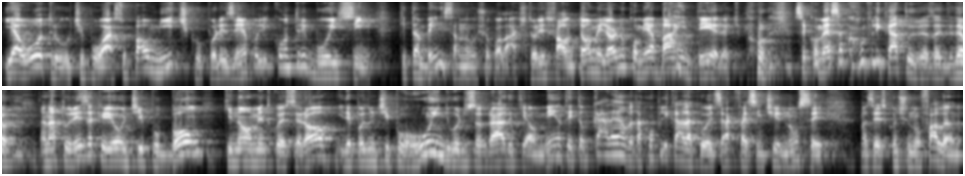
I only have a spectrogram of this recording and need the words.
E a outro, o tipo ácido palmítico, por exemplo, ele contribui sim, que também está no chocolate. Então eles falam, então é melhor não comer a barra inteira. Tipo, você começa a complicar tudo, entendeu? A natureza criou um tipo bom que não aumenta o colesterol e depois um tipo ruim de gordura saturada que aumenta. Então, caramba, tá complicada a coisa. Será que faz sentido? Não sei. Mas eles continuam falando.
